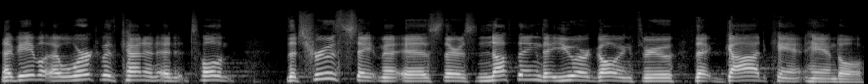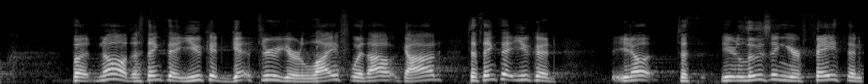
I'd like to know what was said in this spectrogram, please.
And I'd be able, I worked with Ken and, and told him the truth statement is there's nothing that you are going through that God can't handle. But no, to think that you could get through your life without God, to think that you could, you know, to, you're losing your faith and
